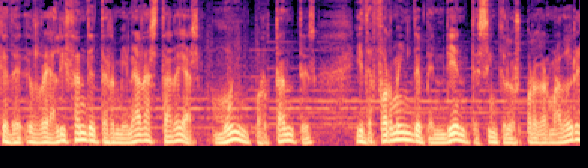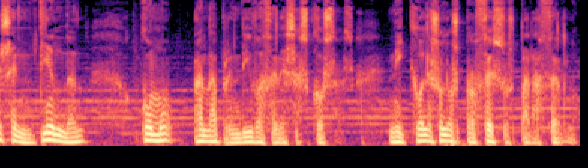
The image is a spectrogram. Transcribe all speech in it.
que realizan determinadas tareas muy importantes y de forma independiente, sin que los programadores entiendan cómo han aprendido a hacer esas cosas, ni cuáles son los procesos para hacerlo.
